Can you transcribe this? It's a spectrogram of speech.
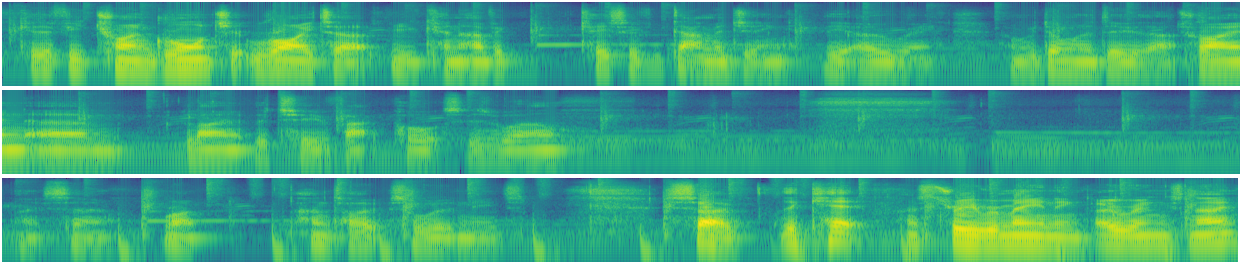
because if you try and graunch it right up, you can have a case of damaging the O-ring, and we don't want to do that. Try and um, line up the two vac ports as well. Like so. Right, hand tight, that's all it needs. So the kit has three remaining O-rings now,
